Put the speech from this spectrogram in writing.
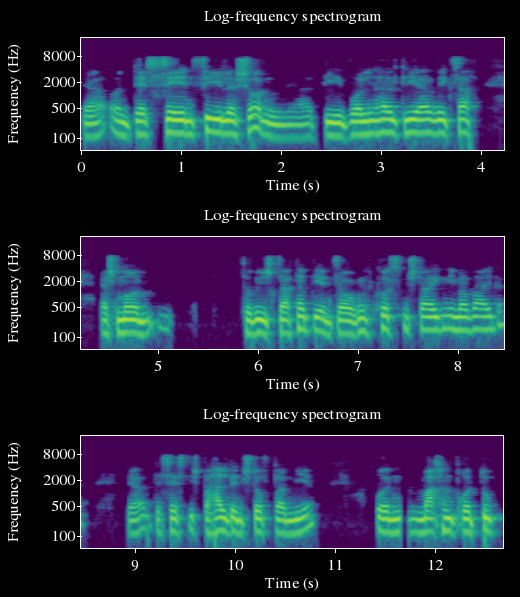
Ja, und das sehen viele schon. Ja. Die wollen halt hier, wie gesagt, erstmal, so wie ich gesagt habe, die Entsorgungskosten steigen immer weiter. Ja, das heißt, ich behalte den Stoff bei mir und mache ein Produkt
